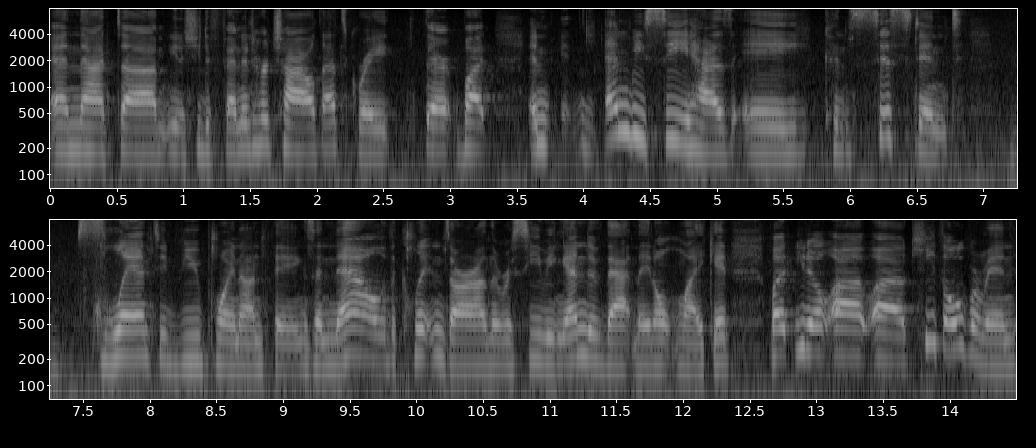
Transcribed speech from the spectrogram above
and that um, you know she defended her child. That's great. There, but and NBC has a consistent slanted viewpoint on things, and now the Clintons are on the receiving end of that, and they don't like it. But you know, uh, uh, Keith Olbermann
